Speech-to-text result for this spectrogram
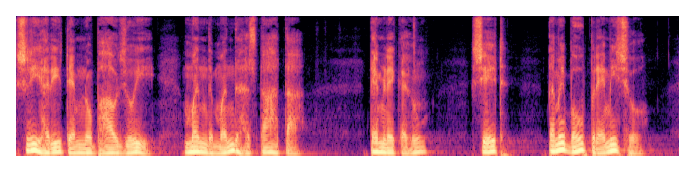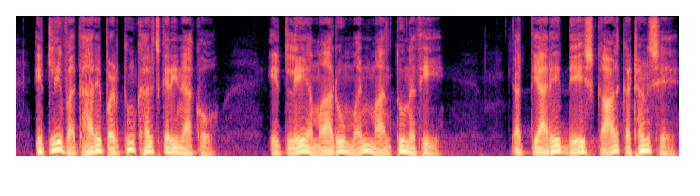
શ્રીહરિ તેમનો ભાવ જોઈ મંદ મંદ હસતા હતા. તેમણે કહ્યું, શેઠ, તમે બહુ પ્રેમી છો. એટલે વધારે પડતું ખર્ચ કરી નાખો. એટલે અમારું મન માનતું નથી. અત્યારે દેશકાળ કઠણ છે.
